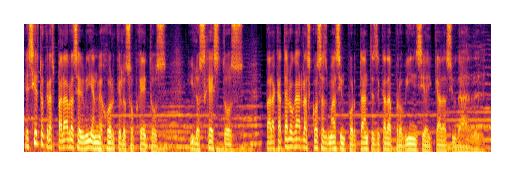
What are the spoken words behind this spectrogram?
Es cierto que las palabras servían mejor que los objetos y los gestos para catalogar las cosas más importantes de cada provincia y cada ciudad.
